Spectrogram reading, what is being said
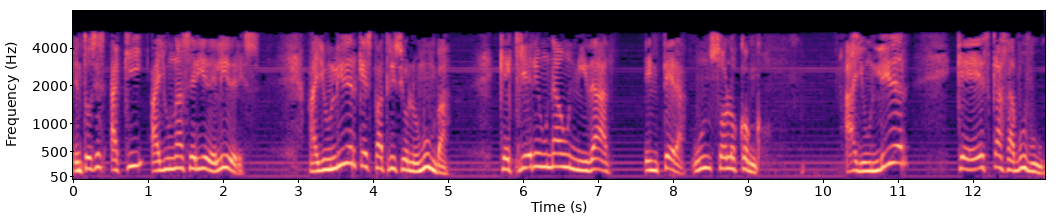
Entonces aquí hay una serie de líderes. Hay un líder que es Patricio Lumumba, que quiere una unidad entera, un solo Congo. Hay un líder que es Casabubu,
